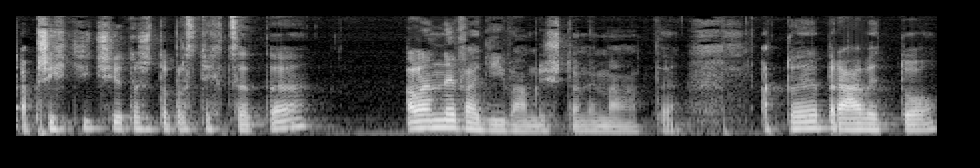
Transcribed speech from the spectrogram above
A při chtíči je to, že to prostě chcete, ale nevadí vám, když to nemáte. A to je právě to,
